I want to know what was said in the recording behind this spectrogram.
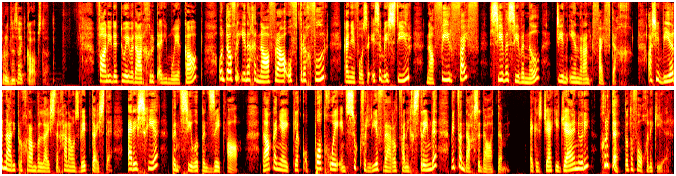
Groetens uit Kaapstad. Fani de Tooi wat daar groet uit die mooie Kaap. Onthou vir enige navrae of terugvoer, kan jy vir ons 'n SMS stuur na 45770 teen R1.50. As jy weer na die program wil luister, gaan na ons webtuiste rsg.co.za. Daar kan jy klik op potgooi en soek vir leefwêreld van die gestremde met vandag se datum. Ek is Jackie January. Groete tot 'n volgende keer.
